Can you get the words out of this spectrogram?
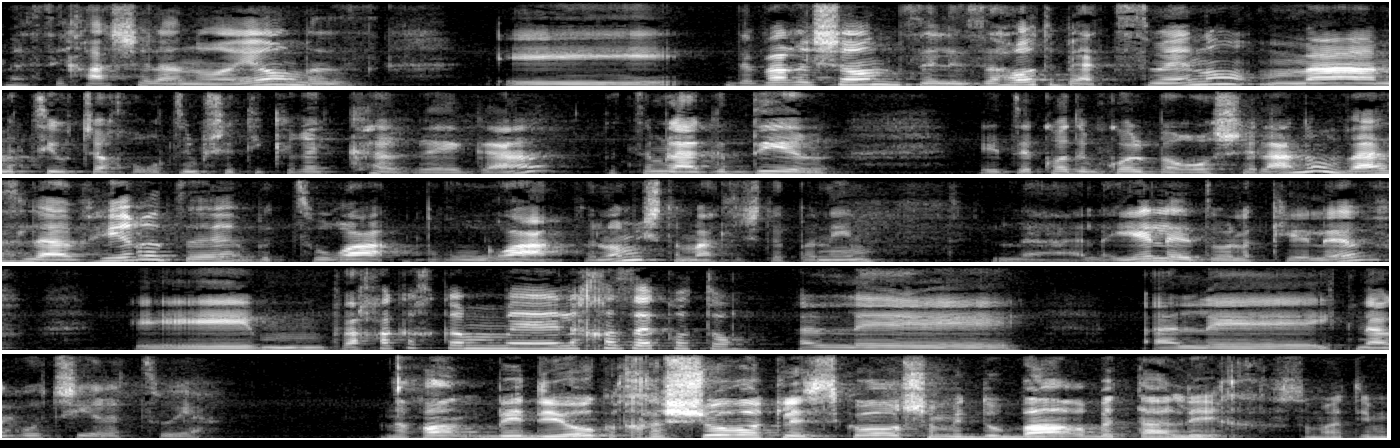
מהשיחה שלנו היום, אז אה, דבר ראשון זה לזהות בעצמנו מה המציאות שאנחנו רוצים שתקרה כרגע, בעצם להגדיר את זה קודם כל בראש שלנו, ואז להבהיר את זה בצורה ברורה ולא משתמעת לשתי פנים ל- לילד או לכלב, אה, ואחר כך גם אה, לחזק אותו על, אה, על אה, התנהגות שהיא רצויה. נכון, בדיוק. חשוב רק לזכור שמדובר בתהליך. זאת אומרת, עם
